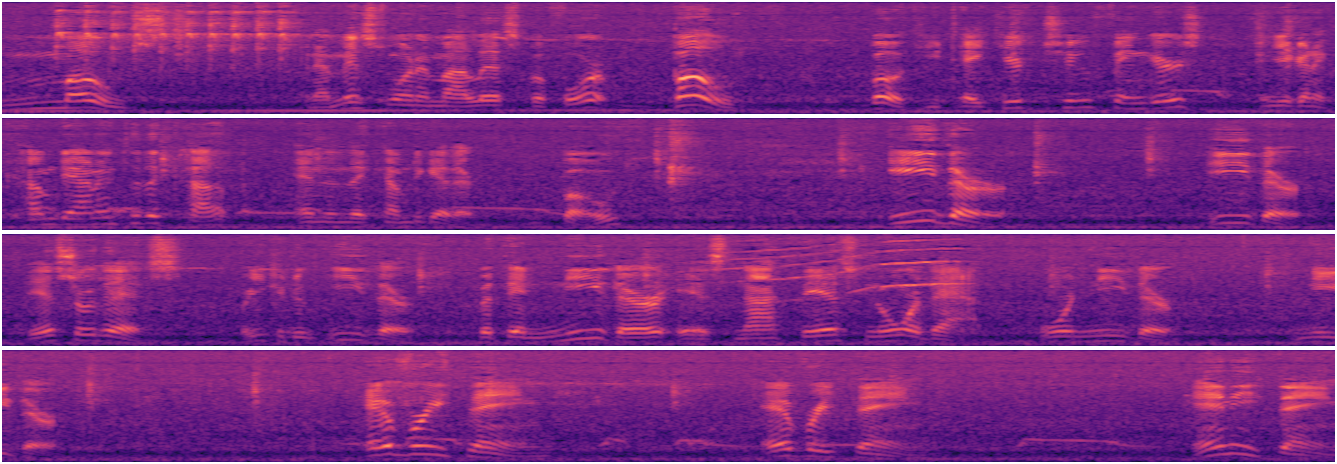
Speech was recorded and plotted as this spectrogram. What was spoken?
most, and I missed one in my list before, both. Both. You take your two fingers and you're going to come down into the cup and then they come together. Both. Either. Either. This or this. Or you could do either. But then neither is not this nor that. Or neither. Neither. Everything. Everything. Anything.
